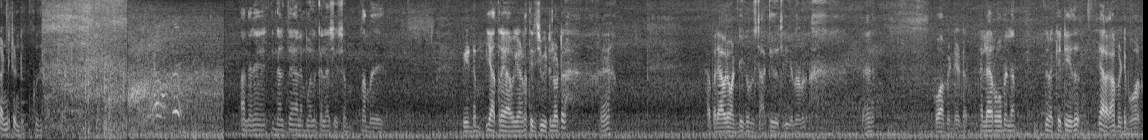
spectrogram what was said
കണ്ടിട്ടുണ്ട്. കുതിര അങ്ങനെ ഇന്നലത്തെ അലമ്പുകൾക്കെല്ലാം ശേഷം നമ്മൾ വീണ്ടും യാത്രയാവുകയാണ് തിരിച്ച് വീട്ടിലോട്ട്. ഏ? അപ്പോൾ രാവിലെ വണ്ടിയൊക്കെ ഒന്ന് സ്റ്റാർട്ട് ചെയ്ത് വെച്ചിരിക്കുന്നതാണ്. പോകാൻ വേണ്ടിയിട്ട്. എല്ലാ റൂമെല്ലാം ഇത് വെക്കറ്റ് ചെയ്ത് ഇറങ്ങാൻ വേണ്ടി പോവാണ്.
